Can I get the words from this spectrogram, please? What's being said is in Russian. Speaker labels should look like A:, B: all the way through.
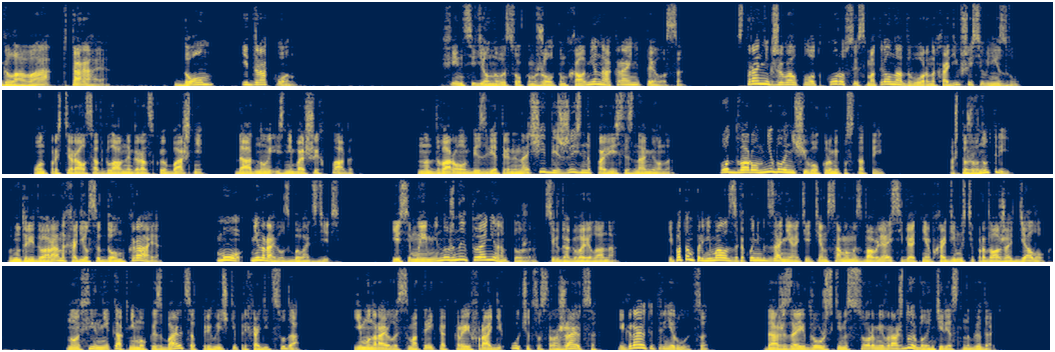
A: Глава вторая. Дом и дракон. Финн сидел на высоком желтом холме на окраине Телоса. Странник жевал плод коруса и смотрел на двор, находившийся внизу. Он простирался от главной городской башни до одной из небольших пагод. Над двором в безветренной ночи безжизненно повисли знамена. Под двором не было ничего, кроме пустоты. А что же внутри? Внутри двора находился дом края. Мо не нравилось бывать здесь. «Если мы им не нужны, то и они нам тоже», — всегда говорила она. И потом принималась за какое-нибудь занятие, тем самым избавляя себя от необходимости продолжать диалог. Но Финн никак не мог избавиться от привычки приходить сюда. Ему нравилось смотреть, как крейфраги учатся, сражаются, играют и тренируются. Даже за их дружескими ссорами и враждой было интересно наблюдать.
